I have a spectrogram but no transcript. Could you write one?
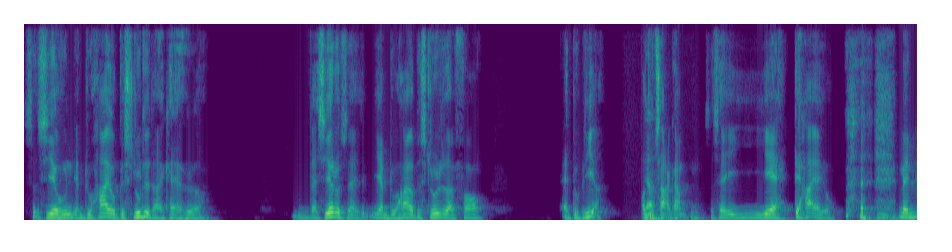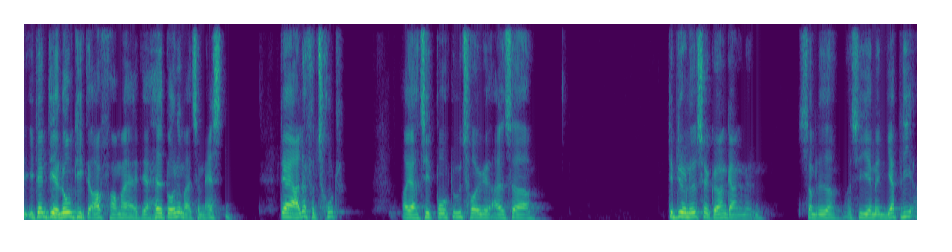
så siger hun, jamen du har jo besluttet dig, kan jeg høre. Hvad siger du så? Jamen du har jo besluttet dig for, at du bliver, og ja. du tager kampen. Så sagde jeg, ja, det har jeg jo. Men i den dialog gik det op for mig, at jeg havde bundet mig til masten. Det har jeg aldrig fortrudt. Og jeg har tit brugt udtrykket, altså, det bliver du nødt til at gøre en gang imellem som leder, og sige, jamen, jeg bliver,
